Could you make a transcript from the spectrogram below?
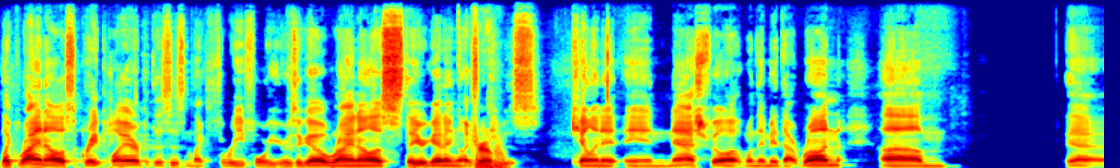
Like Ryan Ellis, great player, but this isn't like three, four years ago. Ryan Ellis that you're getting, like when he was killing it in Nashville when they made that run. Um, yeah,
